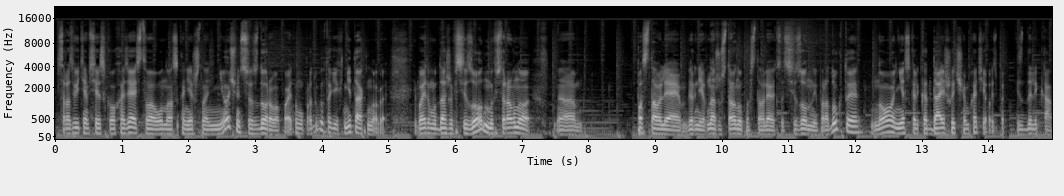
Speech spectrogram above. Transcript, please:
с развитием сельского хозяйства у нас, конечно, не очень все здорово, поэтому продуктов таких не так много. И поэтому даже в сезон мы все равно э, поставляем, вернее, в нашу страну поставляются сезонные продукты, но несколько дальше, чем хотелось бы, издалека.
